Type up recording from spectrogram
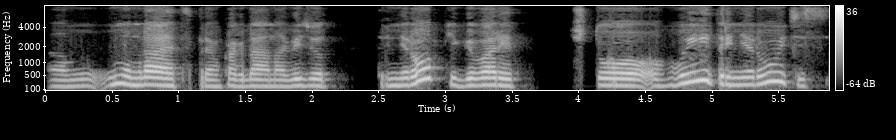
мне нравится прям, когда она ведет тренировки, говорит, что вы тренируетесь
